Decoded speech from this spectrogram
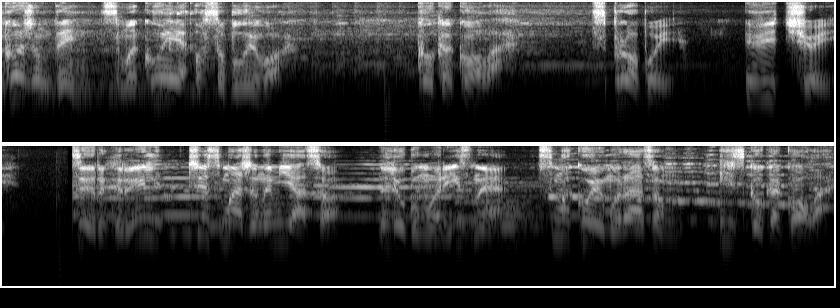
Кожен день смакує особливо. Кока-кола. Спробуй. Відчуй. Сир гриль чи смажене м'ясо. Любимо різне. Смакуємо разом із Кока-кола.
